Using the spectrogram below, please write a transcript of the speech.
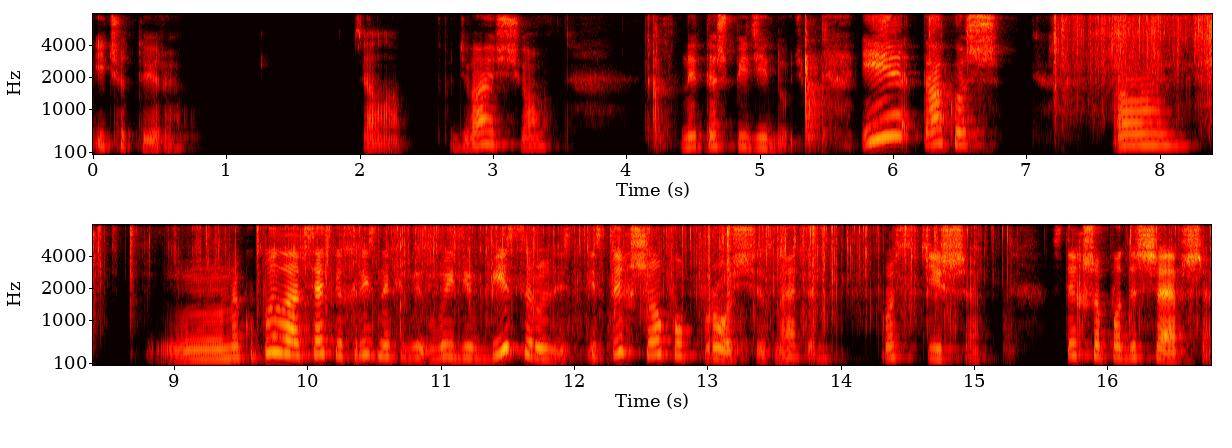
і 4 взяла. Сподіваюся, що вони теж підійдуть. І також е, накупила всяких різних видів бісеру із, тих, що попроще, знаєте, простіше, з тих, що подешевше.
